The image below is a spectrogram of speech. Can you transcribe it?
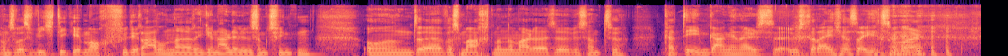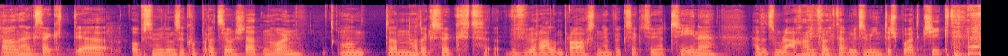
uns war's wichtig, eben auch für die Radeln eine regionale Lösung zu finden. Und äh, was macht man normalerweise? Wir sind zu KTM gegangen als Österreicher, sage ich jetzt mal, und haben gesagt, ja, ob sie mit unserer Kooperation starten wollen. Und dann hat er gesagt, wie viele Radeln brauchst du? Und ich habe gesagt, so ja, Zähne. Hat er zum Lachen angefangen, hat mich zum Intersport geschickt. dann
